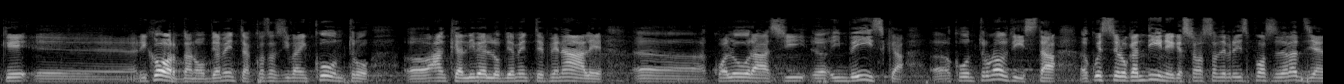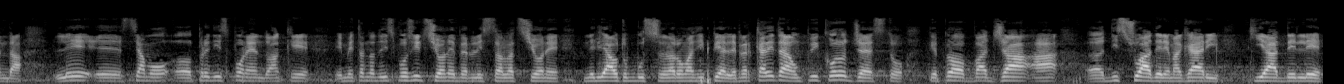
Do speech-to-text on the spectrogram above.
che eh, ricordano ovviamente a cosa si va incontro eh, anche a livello ovviamente penale eh, qualora si eh, inveisca eh, contro un autista, queste locandine che sono state predisposte dall'azienda le stiamo predisponendo anche e mettendo a disposizione per l'installazione negli autobus della Roma TPL. Per carità è un piccolo gesto che però va già a eh, dissuadere magari chi ha delle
